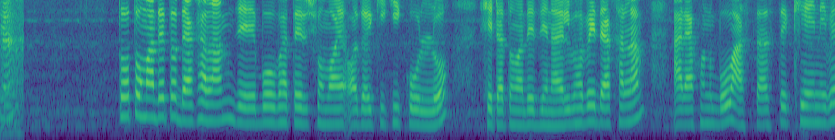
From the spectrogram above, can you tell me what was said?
কেন তো তোমাদের তো দেখালাম যে বউ ভাতের সময় অজয় কি কি করল সেটা তোমাদের জেনারেলভাবেই দেখালাম। আর এখন বউ আস্তে আস্তে খেয়ে নেবে,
